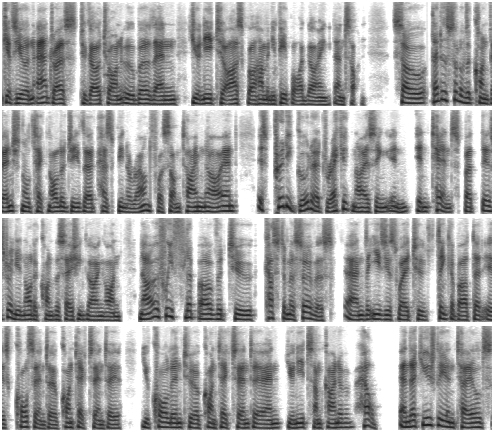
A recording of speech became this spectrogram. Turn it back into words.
gives you an address to go to on Uber, then you need to ask, well, how many people are going, and so on. So that is sort of the conventional technology that has been around for some time now and is pretty good at recognizing in, intents, but there's really not a conversation going on. Now, if we flip over to customer service, and the easiest way to think about that is call center, contact center. You call into a contact center and you need some kind of help. And that usually entails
